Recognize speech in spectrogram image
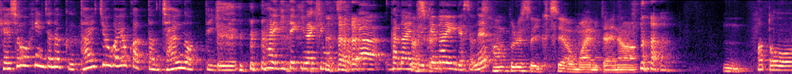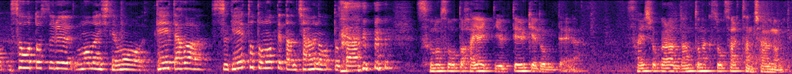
化粧品じゃなく体調が良かったんちゃうのっていう懐疑的な気持ちとかがないといけないですよね。サンプル数いくつやお前みたいな うん。あとそうとするものにしてもデータがすげえ整ってたんちゃうの？とか。その相当早いって言ってるけどみたいな。最初からなんとなくそうされてたんちゃうの？みたい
